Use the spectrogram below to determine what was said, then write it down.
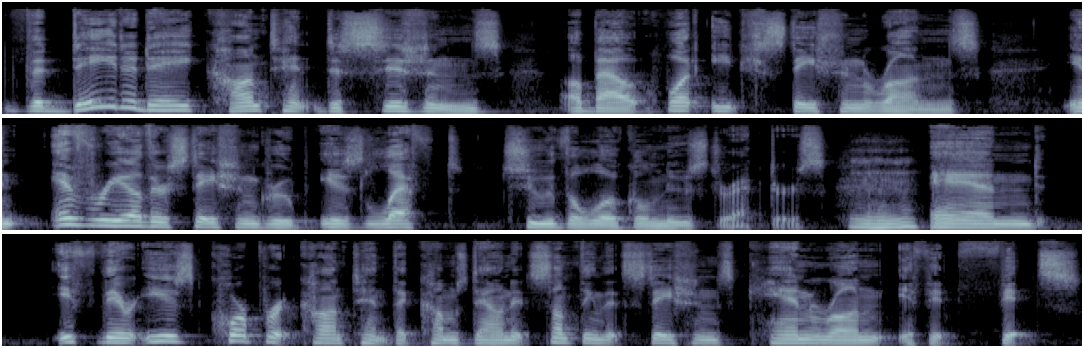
the day to day content decisions about what each station runs in every other station group is left to the local news directors. Mhm. And if there is corporate content that comes down, it's something that stations can run if it fits.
